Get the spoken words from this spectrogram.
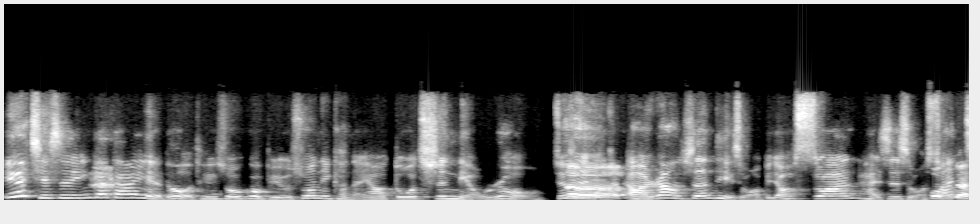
因为其实应该大家也都有听说过，比如说你可能要多吃牛肉，就是啊、呃呃、让身体什么比较酸，还是什么酸碱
